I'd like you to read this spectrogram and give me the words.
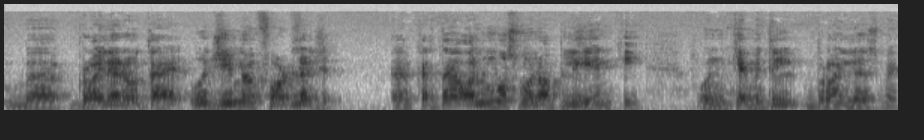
ब्रॉयलर होता है, वो जिम एम फॉर्डलर करता है। ऑलमोस्ट मोनोपली है इनकी, उन केमिकल ब्रॉयलर्स में।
